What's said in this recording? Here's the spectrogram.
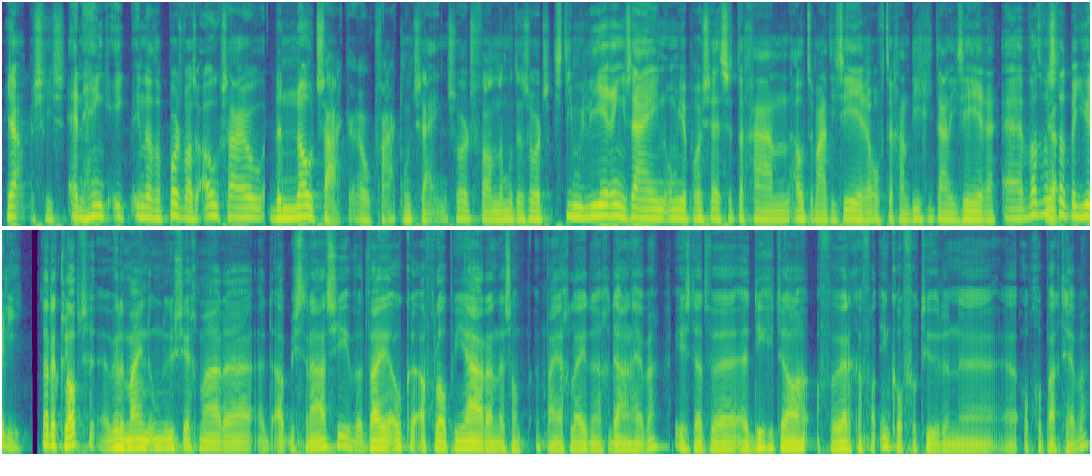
Ja, precies. En Henk, ik, in dat rapport was ook zo de noodzaak er ook vaak moet zijn. Een soort van, er moet een soort stimulering zijn om je processen te gaan automatiseren of te gaan digitaliseren. Eh, wat was Ja. dat bij jullie? Nou, dat klopt. Eh, Willemijn noemt nu zeg maar eh, de administratie. Wat wij ook de afgelopen jaren, dat is al een paar jaar geleden gedaan hebben, is dat we het digitaal verwerken van inkoopfacturen eh, eh, opgepakt hebben.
